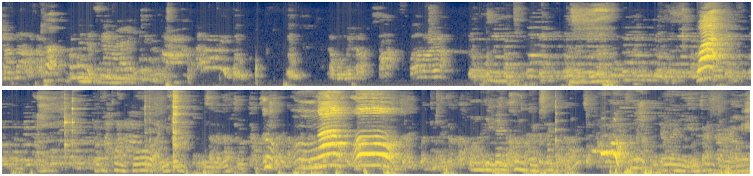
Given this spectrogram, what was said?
ชาติหน้าล่ะครับก็ไม่เหมือนกันทำบุญไหมครับอะไรอะว่าเป็นคนโก้อันนี้คือเงาโอ้ดีเป็นคุณกันสักนี่ อเป็นสักกันแล้วนี่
